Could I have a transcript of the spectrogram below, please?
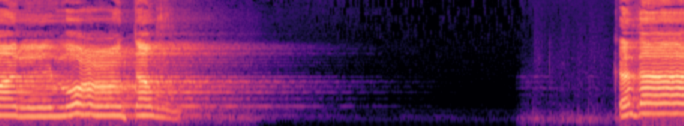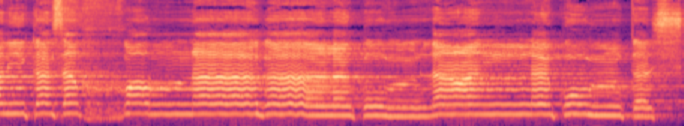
والمعتر. كذلك سخرناها لكم لعلكم تشكرون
